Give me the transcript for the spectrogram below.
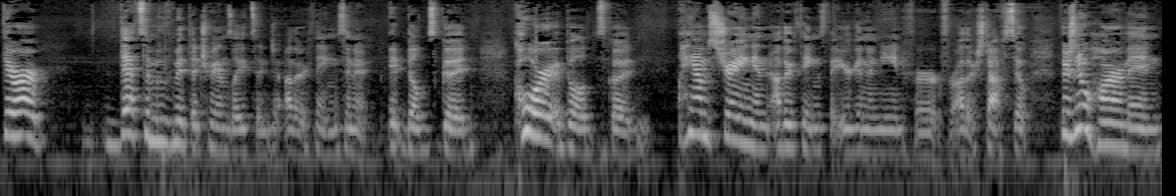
there are that's a movement that translates into other things and it it builds good core, it builds good hamstring and other things that you're going to need for for other stuff. So there's no harm in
